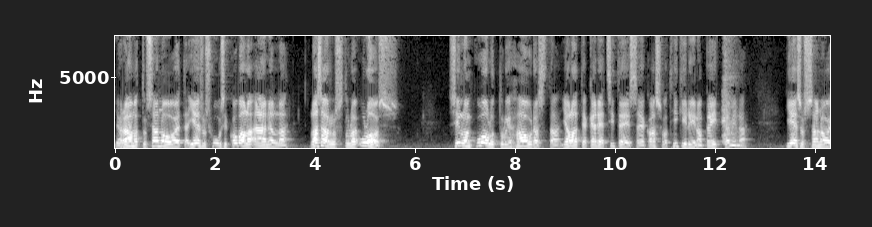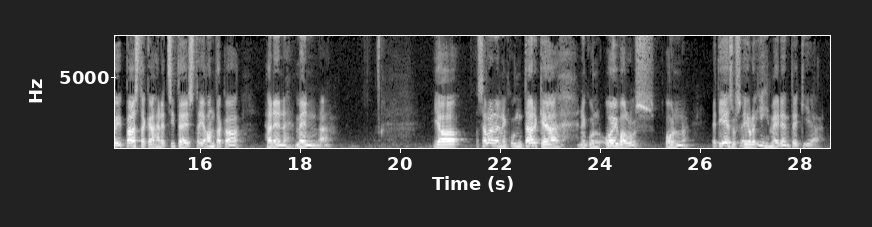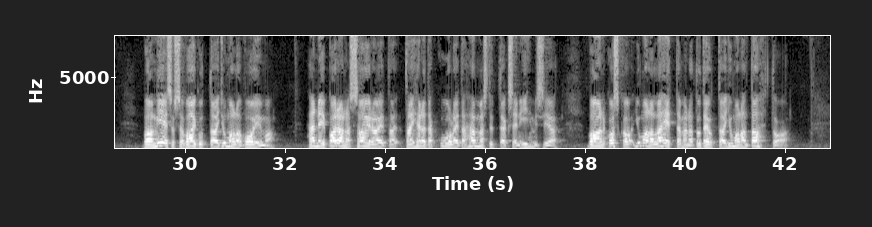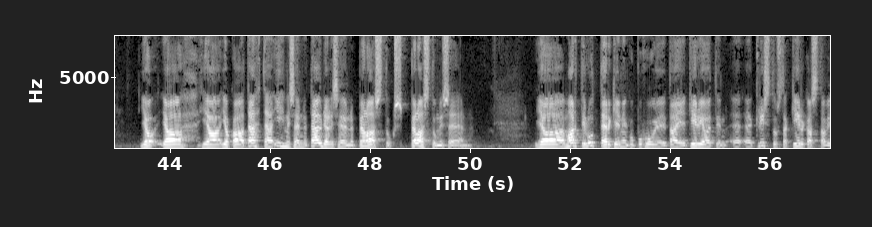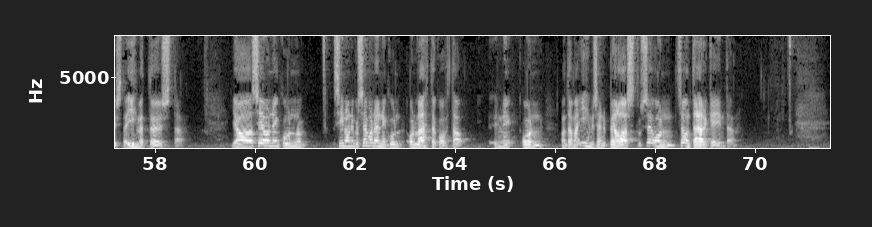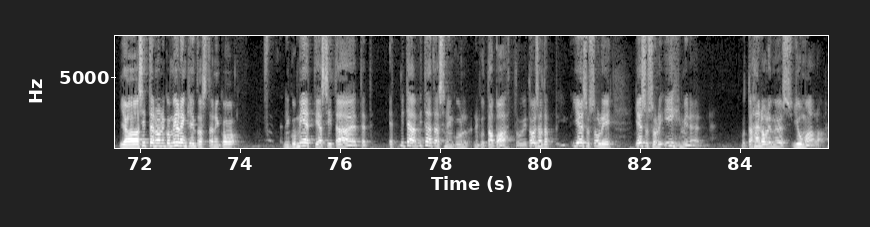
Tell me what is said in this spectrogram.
Ja Raamattu sanoo, että Jeesus huusi kovalla äänellä, Lasarus tule ulos. Silloin kuollut tuli haudasta, jalat ja kädet siteissä ja kasvot hikiliinan peittäminä. Jeesus sanoi, päästäkää hänet siteistä ja antakaa hänen mennä. Ja sellainen niin kuin tärkeä niin kuin oivallus on, että Jeesus ei ole ihmeiden tekijä, vaan mies, jossa vaikuttaa Jumalan voima. Hän ei paranna sairaita tai herätä kuolleita hämmästyttääkseen ihmisiä, vaan koska Jumalan lähettämänä toteuttaa Jumalan tahtoa, jo, ja, ja joka tähtää ihmisen täydelliseen pelastuks, pelastumiseen – ja Martti Lutherkin niin kuin puhui tai kirjoitti e, e, Kristusta kirkastavista ihmetöistä. Ja se on niin kuin, siinä on niin semmoinen niin kuin on lähtökohta, niin on, on tämä ihmisen pelastus. Se on, se on tärkeintä. Ja sitten on niin kuin mielenkiintoista niin kuin, niin kuin miettiä sitä, että, että, että mitä, mitä tässä niin kuin, niin kuin tapahtui. Toisaalta Jeesus oli, Jeesus oli ihminen, mutta hän oli myös Jumala.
